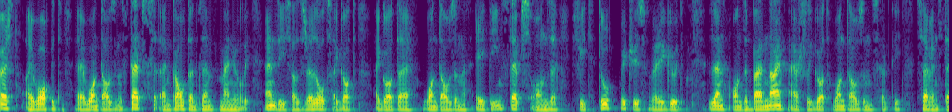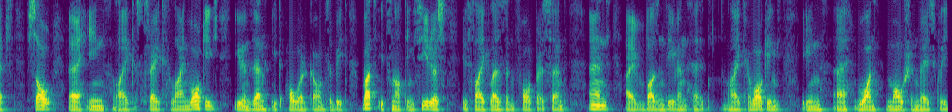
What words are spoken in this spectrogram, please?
First, I walked uh, 1000 steps and counted them manually. And these are the results I got. I got uh, 1018 steps on the Fit 2, which is very good. Then on the Band 9, I actually got 1037 steps. So uh, in like straight line walking, even then it overcounts a bit. But it's nothing serious. It's like less than 4% and I wasn't even uh, like walking in uh, one motion basically.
